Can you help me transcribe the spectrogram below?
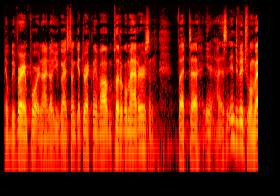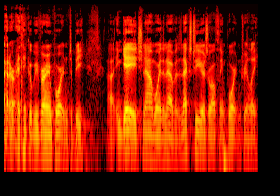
it will be very important. I know you guys don't get directly involved in political matters, and, but uh, as an individual matter, I think it will be very important to be uh, engaged now more than ever. The next two years are awfully important, really,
